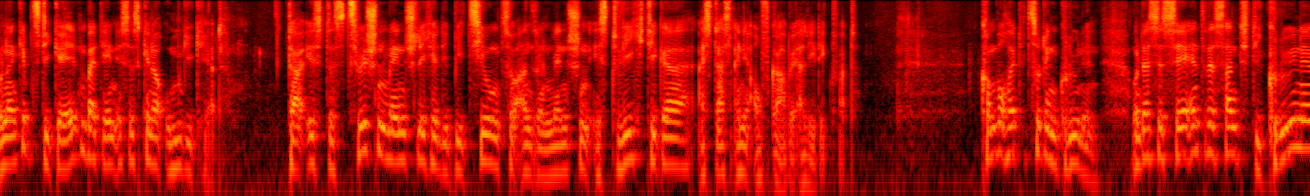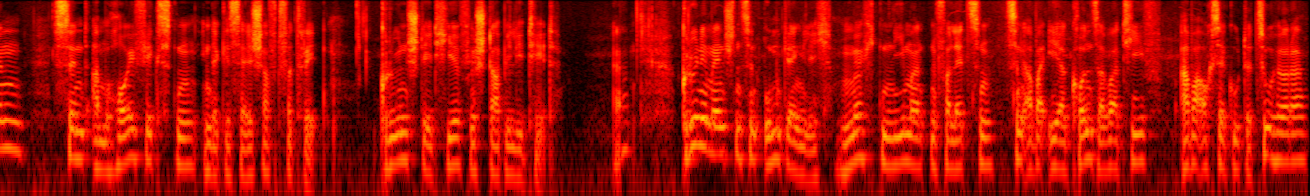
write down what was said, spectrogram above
Und dann gibt es die Gelben, bei denen ist es genau umgekehrt. Da ist das Zwischenmenschliche, die Beziehung zu anderen Menschen, ist wichtiger, als dass eine Aufgabe erledigt wird. Kommen wir heute zu den Grünen. Und das ist sehr interessant. Die Grünen sind am häufigsten in der Gesellschaft vertreten. Grün steht hier für Stabilität. Ja? Grüne Menschen sind umgänglich, möchten niemanden verletzen, sind aber eher konservativ, aber auch sehr gute Zuhörer.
